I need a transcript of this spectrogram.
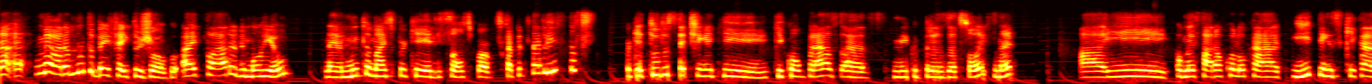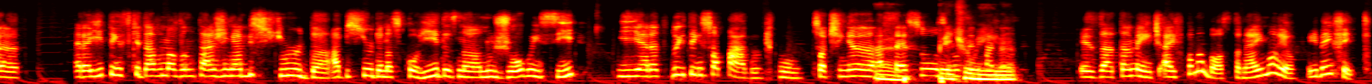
É- Meu, era muito bem feito o jogo. Aí, claro, ele morreu, né? Muito mais porque eles são os próprios capitalistas, porque tudo você tinha que, que comprar as, as microtransações, né? Aí começaram a colocar itens que, cara, era itens que davam uma vantagem absurda, absurda nas corridas, na- no jogo em si, e era tudo item só pago, tipo, só tinha acesso pay to você win, né? Exatamente. Aí ficou uma bosta, né? Aí morreu. E bem feito.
